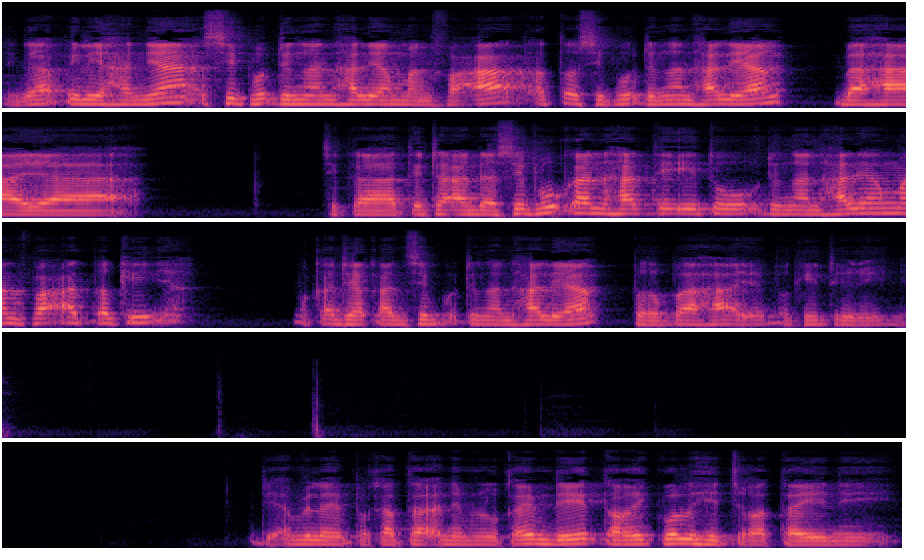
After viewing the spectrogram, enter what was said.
Sehingga pilihannya sibuk dengan hal yang manfaat atau sibuk dengan hal yang bahaya. Jika tidak Anda sibukkan hati itu dengan hal yang manfaat baginya, maka dia akan sibuk dengan hal yang berbahaya bagi dirinya. Diambil dari perkataan Ibnu Qayyim di Tarikul Hijrata ini.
